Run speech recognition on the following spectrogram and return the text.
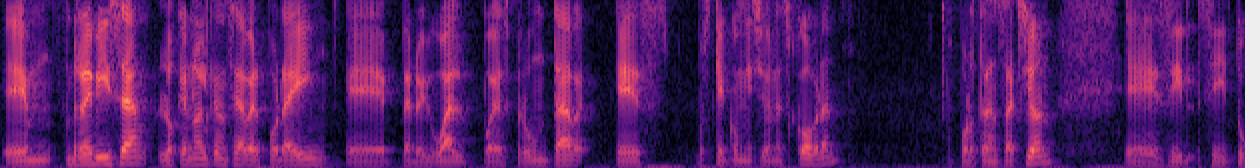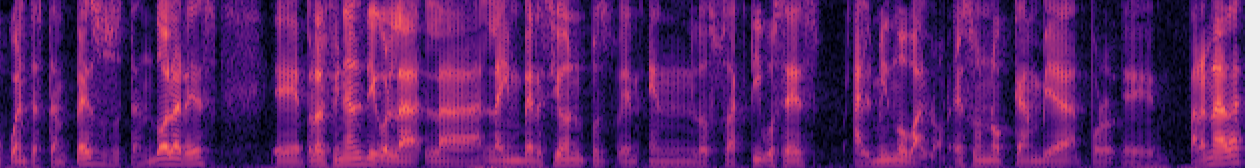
Em, revisa lo que no alcancé a ver por ahí, eh, pero igual puedes preguntar es pues qué comisiones cobran por transacción. Eh, si, tu cuenta está en pesos o está en dólares. Eh, pero al final digo, la, la, inversión pues, en, los activos es al mismo valor. Eso no cambia por, eh, para nada.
